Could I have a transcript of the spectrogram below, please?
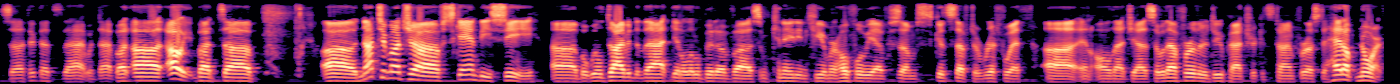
so I think that's that with that. But uh, oh, but uh, uh, not too much of Scan BC, uh, but we'll dive into that, get a little bit of uh, some Canadian humor. Hopefully, we have some good stuff to riff with uh, and all that jazz. So, without further ado, Patrick, it's time for us to head up north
